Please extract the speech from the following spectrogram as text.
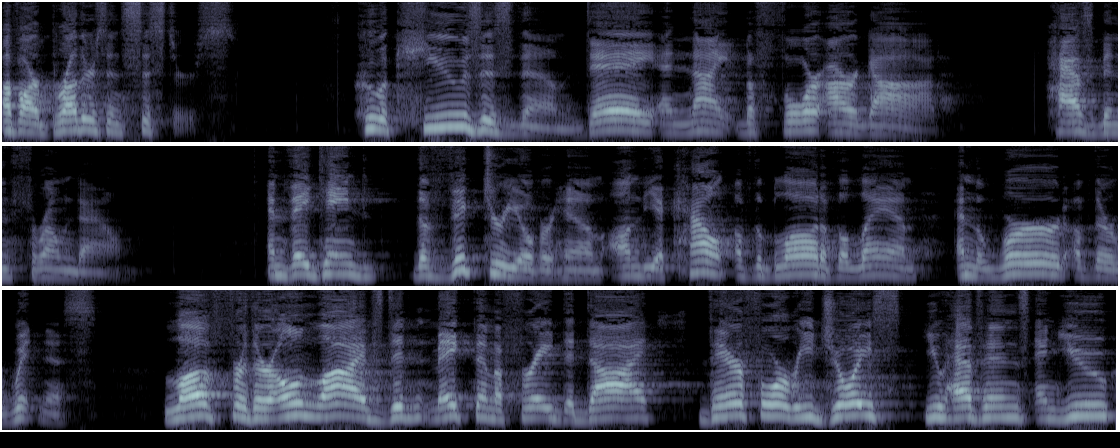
of our brothers and sisters, who accuses them day and night before our God, has been thrown down. And they gained the victory over him on the account of the blood of the Lamb and the word of their witness Love for their own lives didn't make them afraid to die. Therefore rejoice, you heavens, and you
